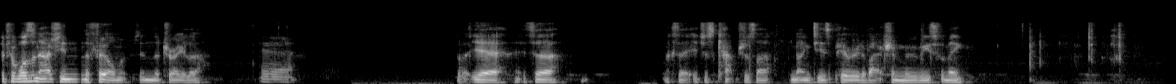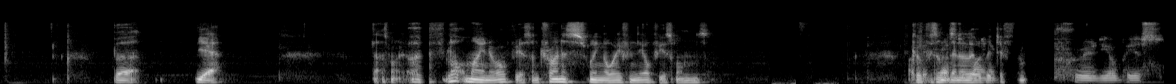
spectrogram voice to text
if it wasn't actually in the film, it was in the trailer. Yeah. But yeah, it's a like I say, it just captures that 90s period of action movies for me. But yeah, that's my a lot of mine are obvious. I'm trying to swing away from the obvious ones. I Go for something a little bit different. Pretty obvious.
